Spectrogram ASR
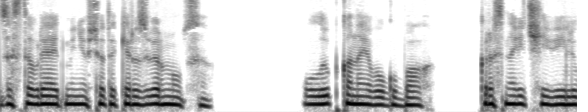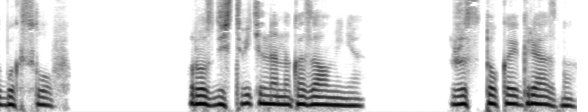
заставляет меня все-таки развернуться. Улыбка на его губах красноречивее любых слов. Рос действительно наказал меня. Жестоко и грязно.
